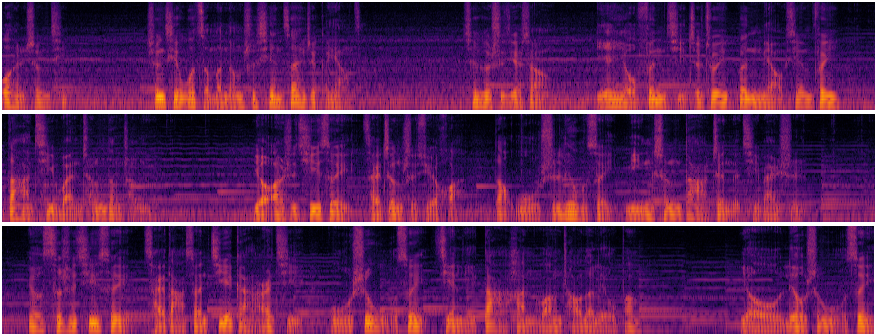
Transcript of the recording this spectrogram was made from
我很生气，生气我怎么能是现在这个样子？这个世界上也有“奋起直追”“笨鸟先飞”“大器晚成”等成语，有二十七岁才正式学画，到五十六岁名声大振的齐白石；有四十七岁才打算揭竿而起，五十五岁建立大汉王朝的刘邦。有六十五岁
